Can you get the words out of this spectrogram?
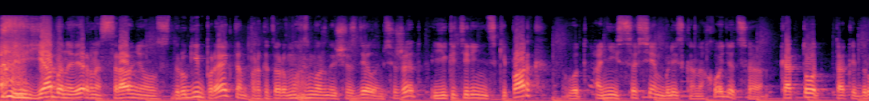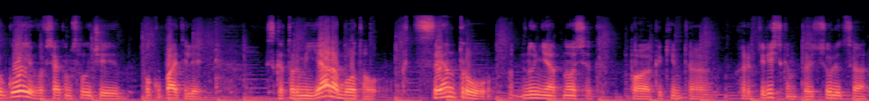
я бы, наверное, сравнивал с другим проектом, про который мы, возможно, еще сделаем сюжет. Екатерининский парк. Вот они совсем близко находятся. Как тот, так и другой. Во всяком случае, покупатели, с которыми я работал, к центру ну, не относят по каким-то характеристикам. То есть улица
